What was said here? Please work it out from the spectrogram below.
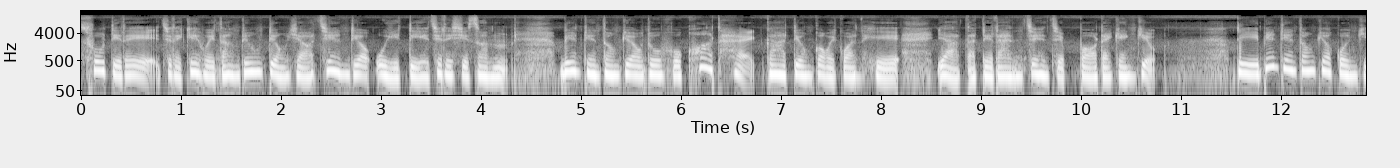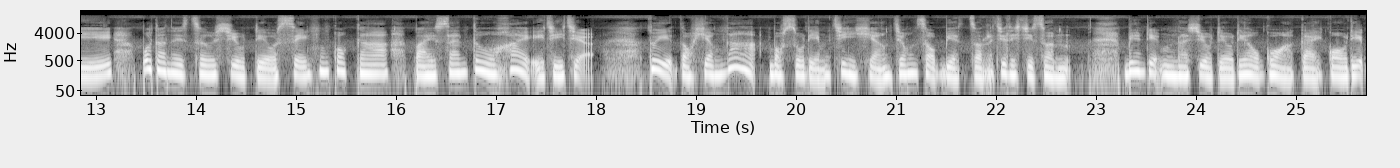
处伫咧这个计划当中，重要战略位置，这个时阵，缅甸当局如何看待甲中国的关系，也值得咱进一步来研究。伫缅甸当局近期不断的遭受到西方国家排山倒海的指责，对罗兴亚穆斯林进行种族灭绝的这个时阵，缅甸毋但受到了外界孤立，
